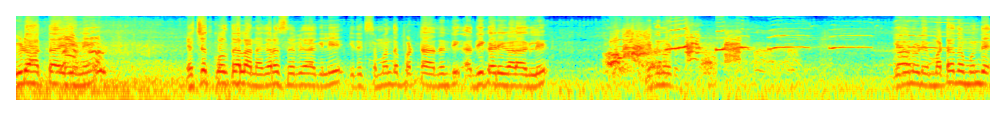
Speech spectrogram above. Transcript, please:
ವಿಡಿಯೋ ಹಾಕ್ತಾ ಇದ್ದೀನಿ. ಎಚ್ಚೆತ್ಕೊಳ್ತಾ ಇಲ್ಲ ನಗರಸಭೆ ಆಗಲಿ, ಇದಕ್ಕೆ ಸಂಬಂಧಪಟ್ಟ ಅಧಿಕಾರಿಗಳಾಗಲಿ. ಇದು ನೋಡಿ. ಇದು ನೋಡಿ ಮಠದ ಮುಂದೆ.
